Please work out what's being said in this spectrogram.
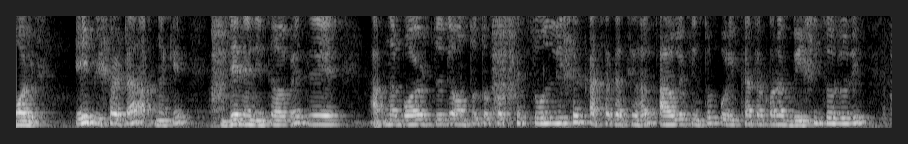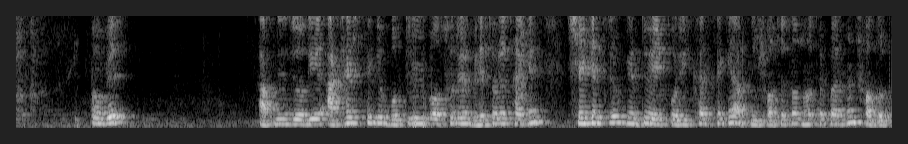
বয়স, এই বিষয়টা আপনাকে জেনে নিতে হবে যে আপনার বয়স যদি অন্তত পক্ষে চল্লিশের কাছাকাছি হয়, তাহলে কিন্তু পরীক্ষাটা করা বেশি জরুরি। তবে আপনি যদি আঠাশ থেকে বত্রিশ বছরের ভেতরে থাকেন, সেক্ষেত্রেও কিন্তু এই পরীক্ষার থেকে আপনি সচেতন হতে পারবেন, সতর্ক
